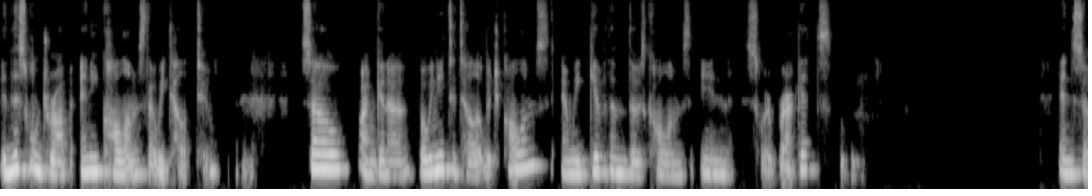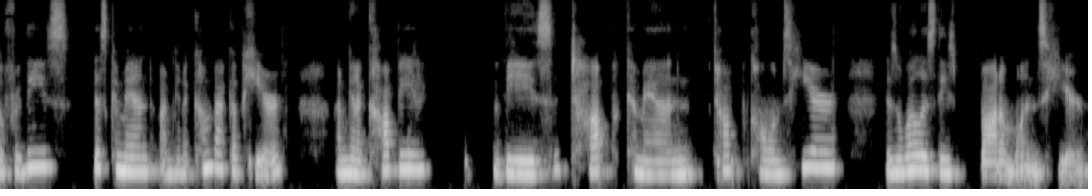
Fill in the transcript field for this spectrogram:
and this will drop any columns that we tell it to. So I'm gonna, but we need to tell it which columns and we give them those columns in square brackets. And so for these, this command, I'm gonna come back up here. I'm gonna copy these top command, top columns here, as well as these bottom ones here.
